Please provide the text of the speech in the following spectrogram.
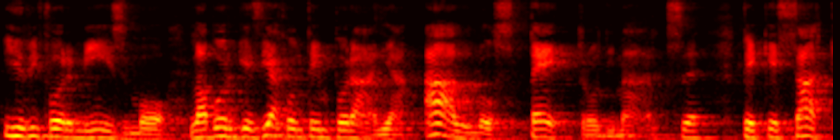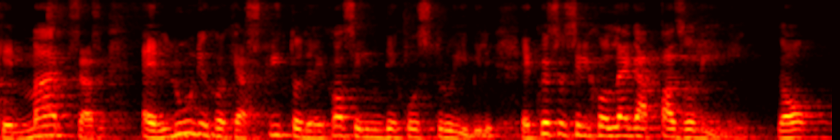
il riformismo, la borghesia contemporanea ha lo spettro di Marx perché sa che Marx è l'unico che ha scritto delle cose indecostruibili e questo si ricollega a Pasolini, no?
